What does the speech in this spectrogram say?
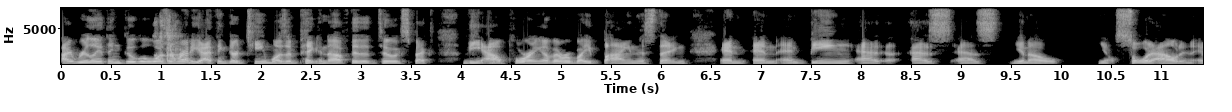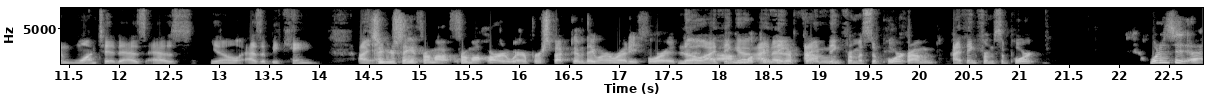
I really think Google wasn't ready. I think their team wasn't big enough to, to expect the outpouring of everybody buying this thing and and and being as as, as you know you know sold out and, and wanted as as you know as it became. I, So you're saying from a from a hardware perspective, they weren't ready for it. no, I think I'm I, looking think at it from I think from a support. from I think from support. what is it? Uh,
